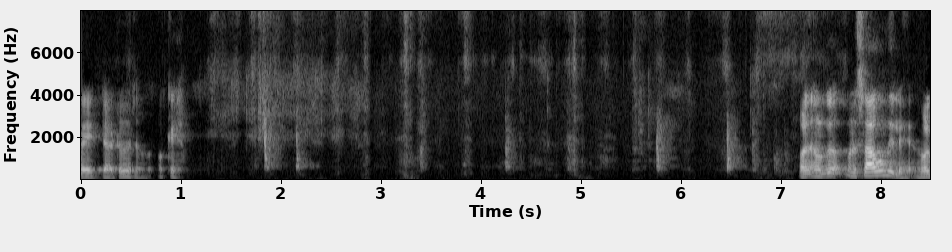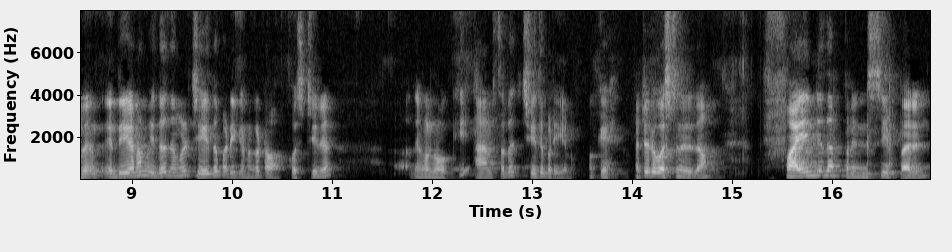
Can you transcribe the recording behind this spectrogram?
റേറ്റ് ആയിട്ട് വരുന്നത്. ഓക്കെ അപ്പോൾ നമുക്ക് മനസ്സിലാകുന്നില്ലേ അപ്പോൾ എന്ത് ചെയ്യണം? ഇത് നിങ്ങൾ ചെയ്ത് പഠിക്കണം കേട്ടോ. ക്വസ്റ്റ്യന് നിങ്ങൾ നോക്കി ആൻസർ ചെയ്ത് പഠിക്കണം. ഓക്കെ മറ്റൊരു ക്വസ്റ്റ്യൻ എഴുതാം. find the principal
